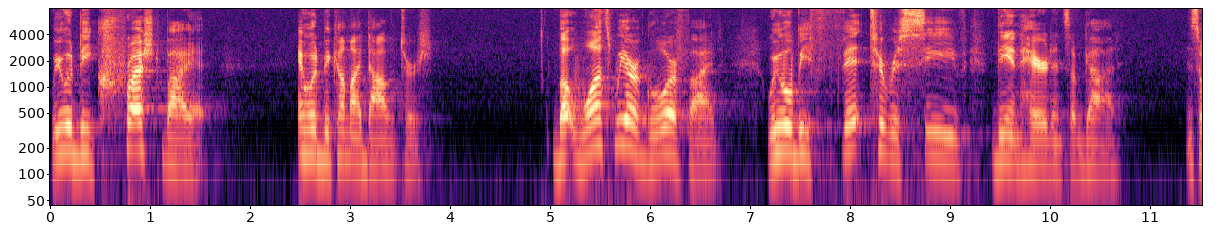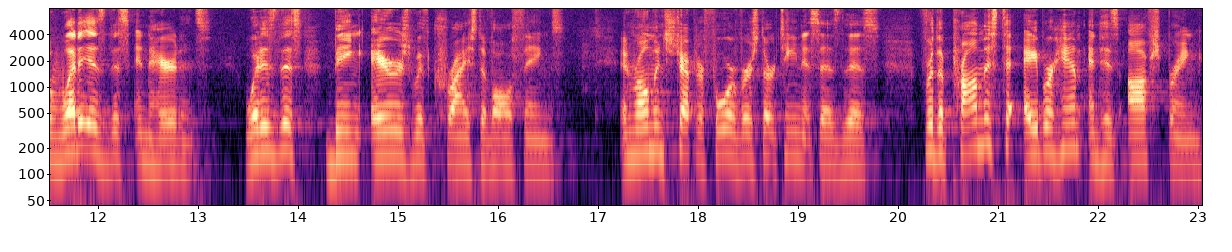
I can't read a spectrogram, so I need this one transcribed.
we would be crushed by it and would become idolaters. But once we are glorified, we will be fit to receive the inheritance of God. And so, what is this inheritance? What is this being heirs with Christ of all things? In Romans chapter 4, verse 13, it says this For the promise to Abraham and his offspring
